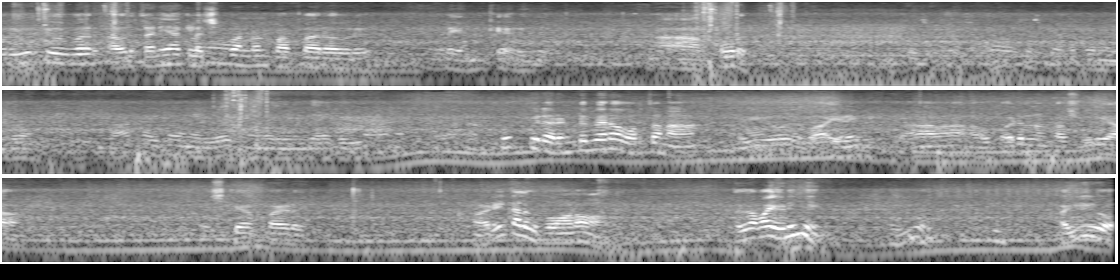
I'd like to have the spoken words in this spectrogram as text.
ஒரு யூடியூபர் அவர் தனியாக கிளச் பண்ணணும்னு பார்ப்பார் அவர். இதில் எம்கே இருக்குது ஆ போடு. கூப்பியில் ரெண்டு பேராக ஒருத்தனா? ஐயோ வா இறங்கி வேணா வேணா போயிடலாம்டா சூர்யா. எஸ்கேப் ஆயிடு. போகணும் போவானோ? அதுவா இனிமே ஐயோ.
